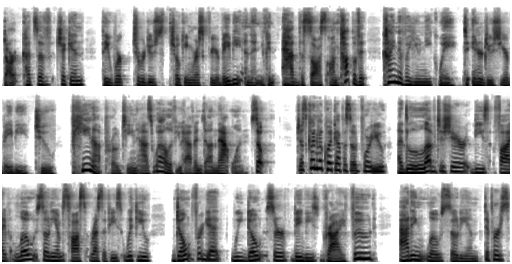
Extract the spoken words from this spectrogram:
dark cuts of chicken, they work to reduce choking risk for your baby. And then you can add the sauce on top of it, kind of a unique way to introduce your baby to peanut protein as well, if you haven't done that one. So just kind of a quick episode for you. I'd love to share these five low sodium sauce recipes with you. Don't forget, we don't serve babies dry food. Adding low sodium dippers,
